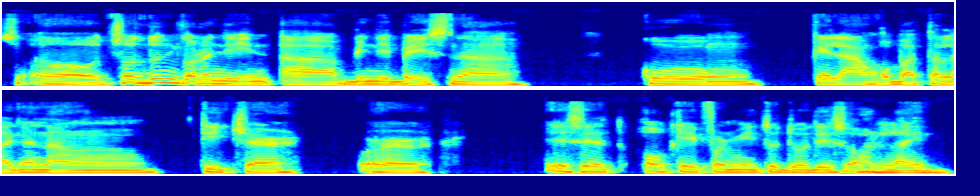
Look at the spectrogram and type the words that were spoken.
so so doon ko rin uh, binibase na kung kailangan ko ba talaga ng teacher or is it okay for me to do this online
